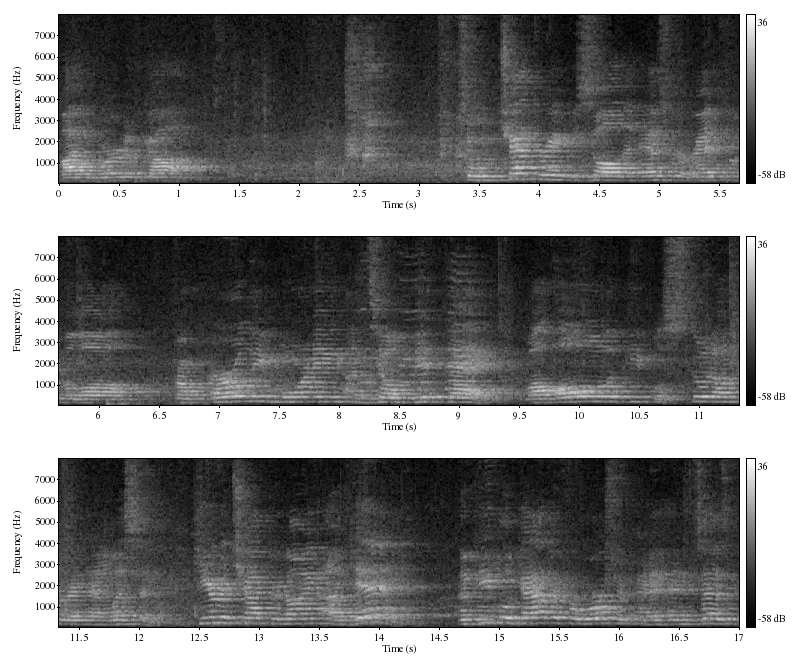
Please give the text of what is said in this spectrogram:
by the Word of God? So in chapter 8, we saw that Ezra read from the law from early morning until midday while all the people stood under it and listened. Here in chapter 9, again, the people gather for worship, and it, and it says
